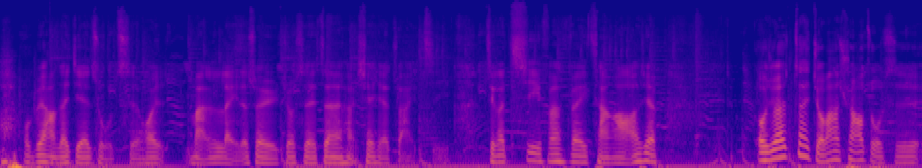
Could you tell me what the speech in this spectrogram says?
啊，我不想再接主持，会蛮累的，所以就是真的很谢谢拽机，整个气氛非常好，而且我觉得在酒吧需要主持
